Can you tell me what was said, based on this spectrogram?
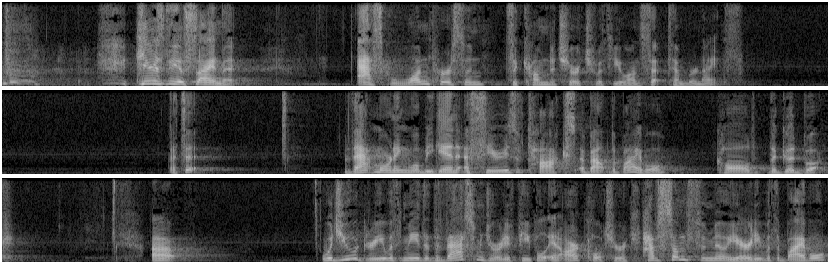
Here's the assignment ask one person to come to church with you on September 9th. That's it. that morning we'll begin a series of talks about the Bible called The Good Book. Uh, would you agree with me that the vast majority of people in our culture have some familiarity with the Bible,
